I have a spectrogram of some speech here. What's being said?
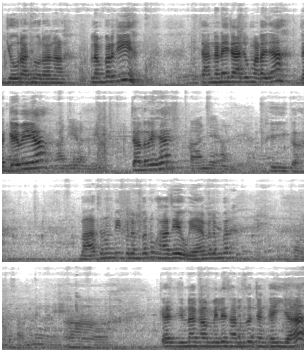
ਜੋਰਾ ਜੋਰਾ ਨਾਲ। ਪਲੰਬਰ ਜੀ ਚਾਨਣੇ ਜਾਜੂ ਮਾੜਾ ਜਾ ਲੱਗੇ ਵੀ ਆ? ਹਾਂਜੀ ਹਾਂਜੀ। ਚੱਲ ਰਿਹਾ? ਹੈ ਹਾਂਜੀ ਹਾਂਜੀ। ਠੀਕ ਆ। ਬਾਥਰੂਮ ਵੀ ਪਲੰਬਰ ਨੂੰ ਖਾਸੇ ਹੋ ਗਿਆ ਹੈ ਪਲੰਬਰ ਹਾਂ ਕਹ ਜਿੰਨਾ ਕੰਮ ਮਿਲੇ ਸਾਨੂੰ ਤਾਂ ਚੰਗਾ ਹੀ ਆ।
